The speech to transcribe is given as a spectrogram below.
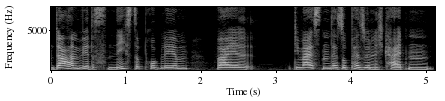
Und da haben wir das nächste Problem, weil die meisten der Subpersönlichkeiten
